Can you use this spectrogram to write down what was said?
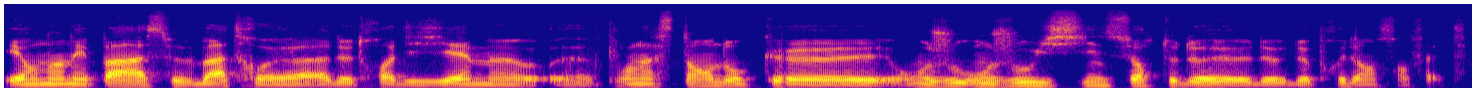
Et on n'en est pas à se battre euh, à deux, trois dixièmes euh, pour l'instant. Donc, on, joue, on joue ici une sorte de, de, prudence, en fait.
